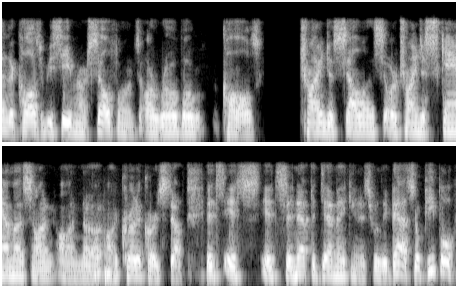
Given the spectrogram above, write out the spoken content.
of the calls we receive on our cell phones are robo calls trying to sell us or trying to scam us on on uh, on credit card stuff. It's it's it's an epidemic and it's really bad. So people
